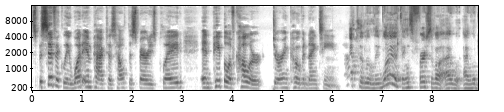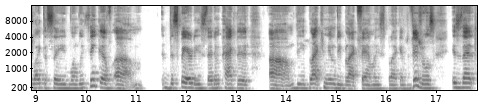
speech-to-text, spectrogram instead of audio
Specifically, what impact has health disparities played in people of color during COVID 19? Absolutely. One of the things, first of all, I, w- I would like to say when we think of um, disparities that impacted um, the Black community, Black families, Black individuals, is that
